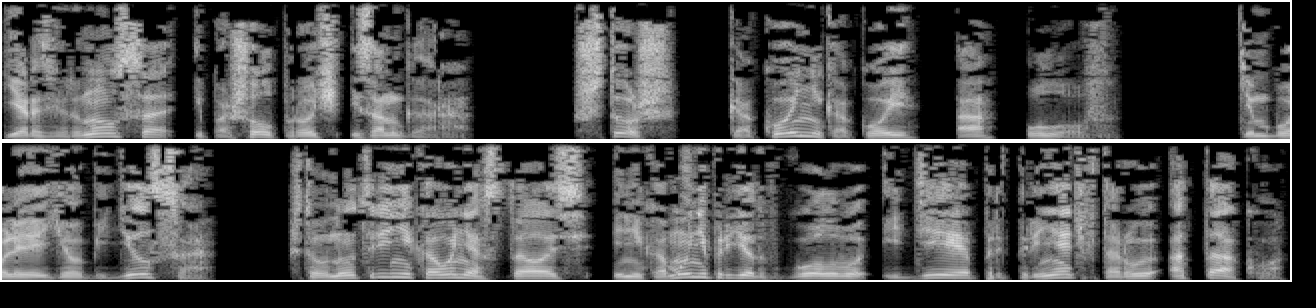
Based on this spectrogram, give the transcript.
Я развернулся и пошел прочь из ангара. Что ж, какой-никакой, а улов. Тем более я убедился, что внутри никого не осталось и никому не придет в голову идея предпринять вторую атаку,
